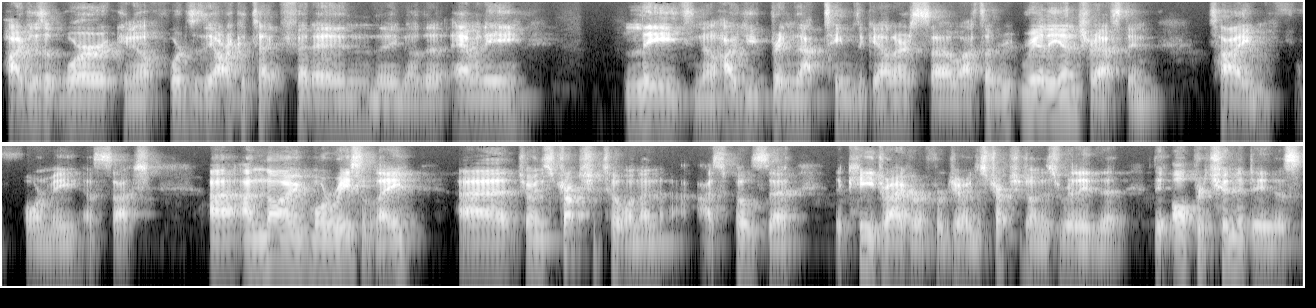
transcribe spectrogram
How does it work? You know, where does the architect fit in? The, you know, the M&E leads, you know, how do you bring that team together? So uh, it's a really interesting time for me as such. Uh, and now, more recently, uh, joined Structure Tone, and I suppose the, the key driver for joining Structure Tone is really the the opportunity that's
